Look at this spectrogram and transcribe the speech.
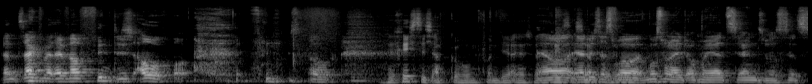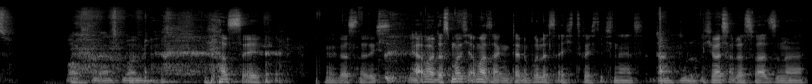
dann sagt man einfach, finde ich auch. finde ich auch. Richtig abgehoben von dir, Alter. Ja, richtig ehrlich, das war, muss man halt auch mal erzählen, so dass jetzt auch schon ernst gemeint. ja, safe. Ja, das ist eine richtig, ja, aber das muss ich auch mal sagen, deine Brille ist echt richtig nice. Danke, Bruder. Ich weiß noch, das war so eine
